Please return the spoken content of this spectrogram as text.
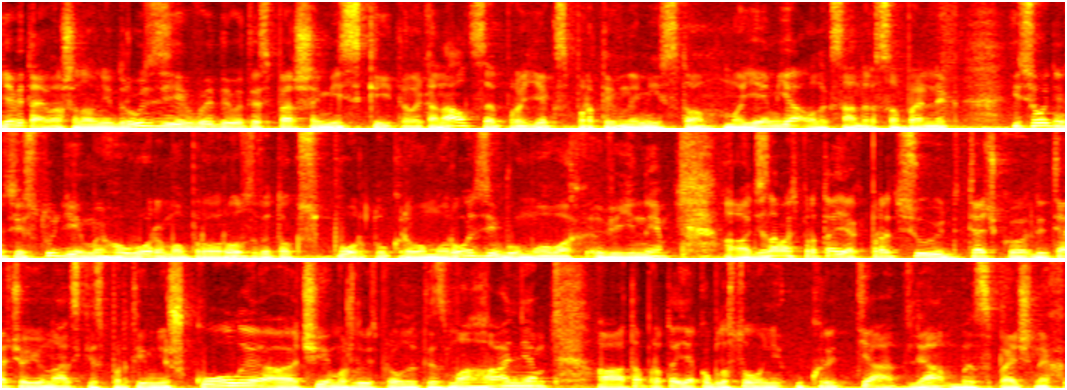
Я вітаю вас, шановні друзі. Ви дивитесь перший міський телеканал. Це проєкт Спортивне місто. Моє ім'я Олександр Сапельник. І сьогодні в цій студії ми говоримо про розвиток спорту у Кривому Розі в умовах війни. Дізнаємось про те, як працюють дитячо-юнацькі спортивні школи, чи є можливість проводити змагання, та про те, як облаштовані укриття для безпечних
